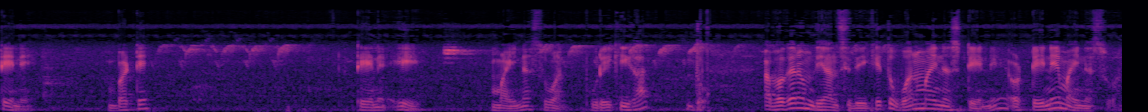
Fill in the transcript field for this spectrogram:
टेन ए बटे टेन ए माइनस वन, पूरे की घात दो। अब अगर हम ध्यान से देखें तो वन माइनस टेन ए और टेन ए माइनस वन,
